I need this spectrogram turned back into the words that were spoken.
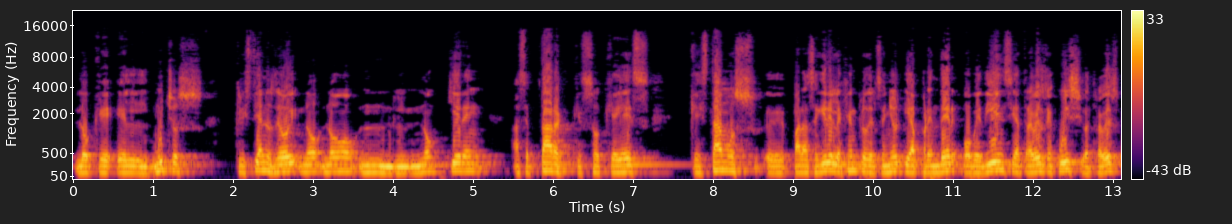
lo que el, muchos cristianos de hoy no, no, no quieren aceptar que eso que es que estamos eh, para seguir el ejemplo del Señor y aprender obediencia a través de juicio, a través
